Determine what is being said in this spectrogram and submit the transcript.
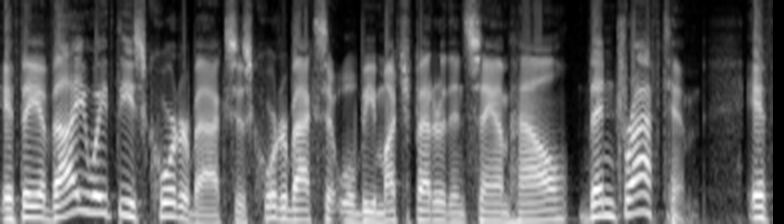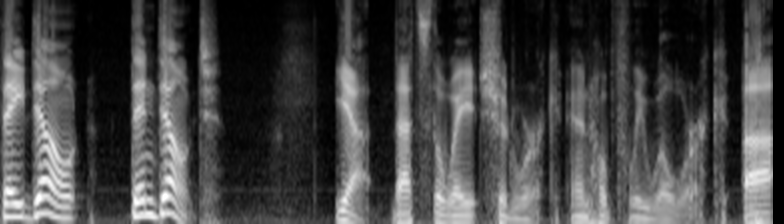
If they evaluate these quarterbacks as quarterbacks that will be much better than Sam Howell, then draft him. If they don't, then don't. Yeah, that's the way it should work, and hopefully will work. Uh,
